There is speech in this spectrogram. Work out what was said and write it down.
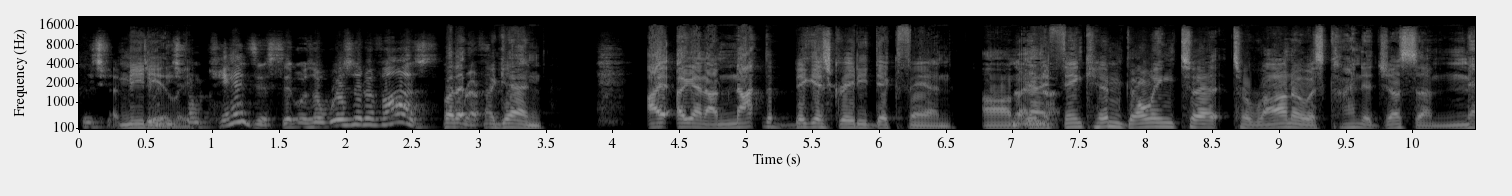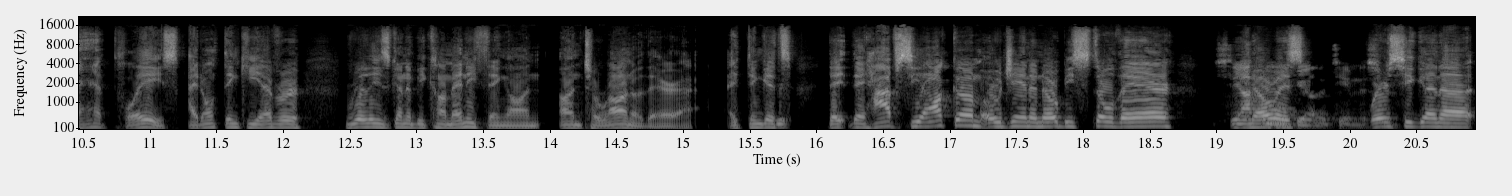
he's, immediately. Dude, he's from Kansas. It was a Wizard of Oz. But uh, reference. again, I again, I'm not the biggest Grady Dick fan. Um, no, and I think him going to Toronto is kind of just a mad place. I don't think he ever really is going to become anything on on Toronto. There, I think it's they, they have Siakam, OG Anunoby still there. Siakam you know, is, on the team where's he gonna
